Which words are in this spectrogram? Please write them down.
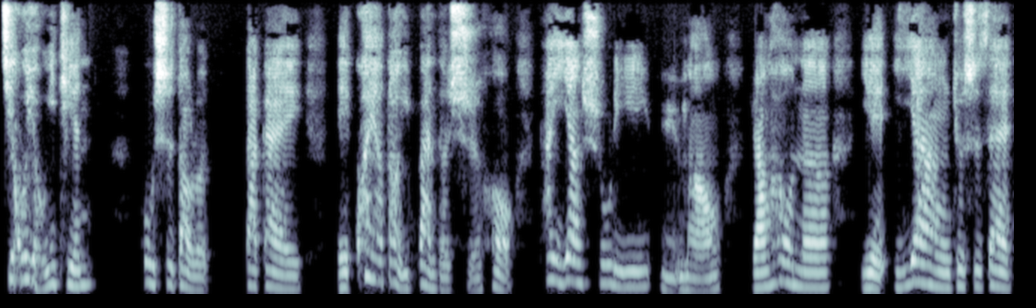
结果有一天，故事到了大概。诶，快要到一半的时候，它一样梳理羽毛，然后呢，也一样就是在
